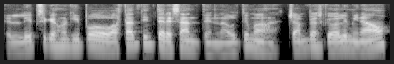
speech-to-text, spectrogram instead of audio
El Leipzig es un equipo bastante interesante. En la última Champions quedó eliminado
